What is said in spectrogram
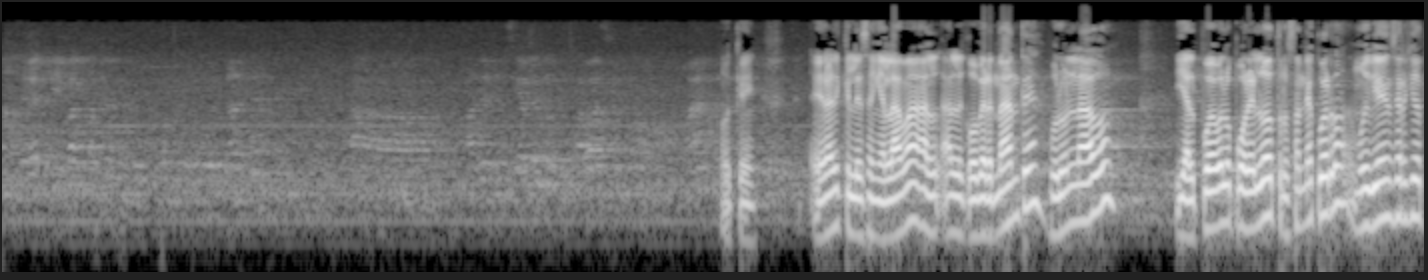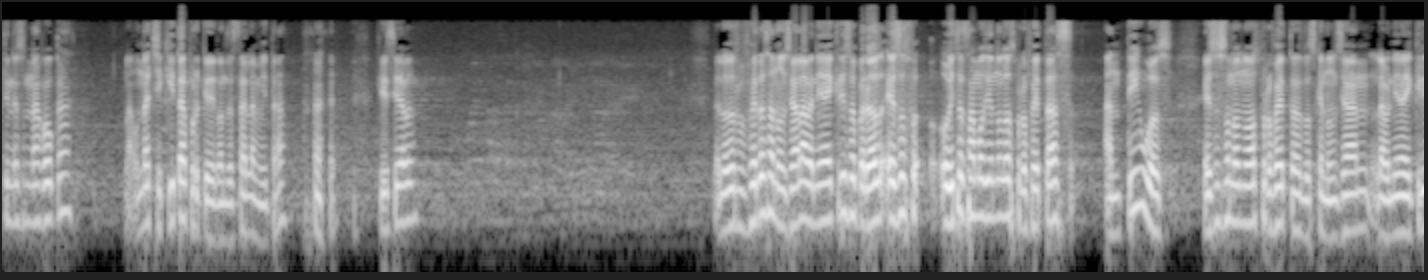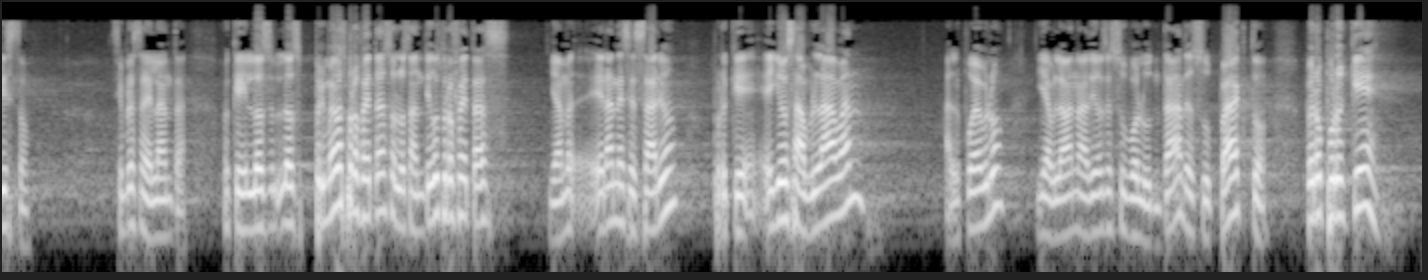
Ok. Era el que le señalaba al, gobernante por un lado y al pueblo por el otro. ¿Están de acuerdo? Muy bien, Sergio, ¿tienes una coca? Una chiquita porque contesta la mitad. ¿Qué hicieron? Los profetas anunciaban la venida de Cristo, pero esos, ahorita estamos viendo los profetas antiguos. Esos son los nuevos profetas, los que anunciaban la venida de Cristo. Siempre se adelanta. Ok, los, los primeros profetas o los antiguos profetas ya era necesario porque ellos hablaban al pueblo y hablaban a Dios de su voluntad, de su pacto. Pero ¿por qué?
